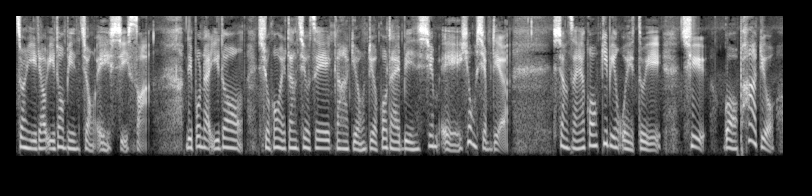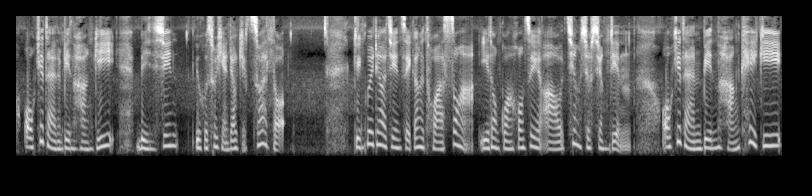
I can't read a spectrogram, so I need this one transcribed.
转移了移动民众的视线。日本来移动想讲会当就这加强着国内民心的向心力，像这样个骑兵卫队去误拍着乌克兰的民航机，民心又会出现了逆转了。经过了真济天的拖线，移动官方最后正式承认，乌克兰民航客机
